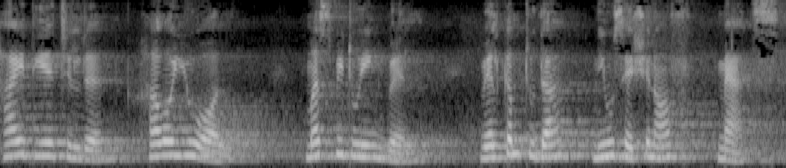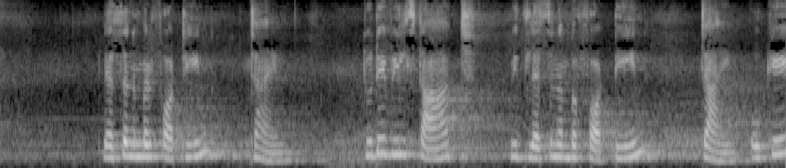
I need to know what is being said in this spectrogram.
Hi, dear children. How are you all? Must be doing well. Welcome to the new session of Maths. Lesson number 14 Time. Today we'll start with lesson number 14 Time. Okay?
